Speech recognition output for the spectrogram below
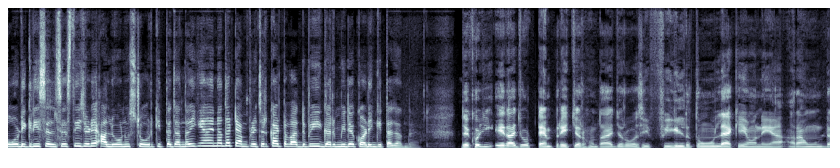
2 ਡਿਗਰੀ ਸੈਲਸੀਅਸ ਤੇ ਜਿਹੜੇ ਆਲੂਆਂ ਨੂੰ ਸਟੋਰ ਕੀਤਾ ਜਾਂਦਾ ਹੈ ਕਿ ਇਹਨਾਂ ਦਾ ਟੈਂਪਰੇਚਰ ਘੱਟ ਵੱਧ ਵੀ ਗਰਮੀ ਦੇ ਅਕੋਰਡਿੰਗ ਕੀਤਾ ਜਾਂਦਾ ਹੈ? ਦੇਖੋ ਜੀ ਇਹਦਾ ਜੋ ਟੈਂਪਰੇਚਰ ਹੁੰਦਾ ਹੈ ਜਦੋਂ ਅਸੀਂ ਫੀਲਡ ਤੋਂ ਲੈ ਕੇ ਆਉਨੇ ਆ ਅਰਾਊਂਡ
